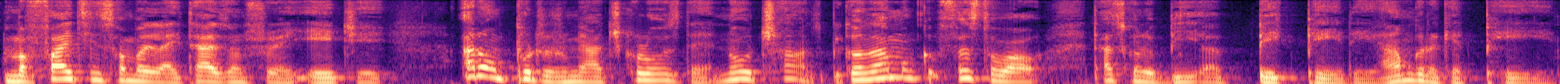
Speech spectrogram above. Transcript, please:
I'm fighting somebody like Tyson Fury, AJ. I don't put a rematch close there. No chance because I'm first of all that's going to be a big payday. I'm going to get paid,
